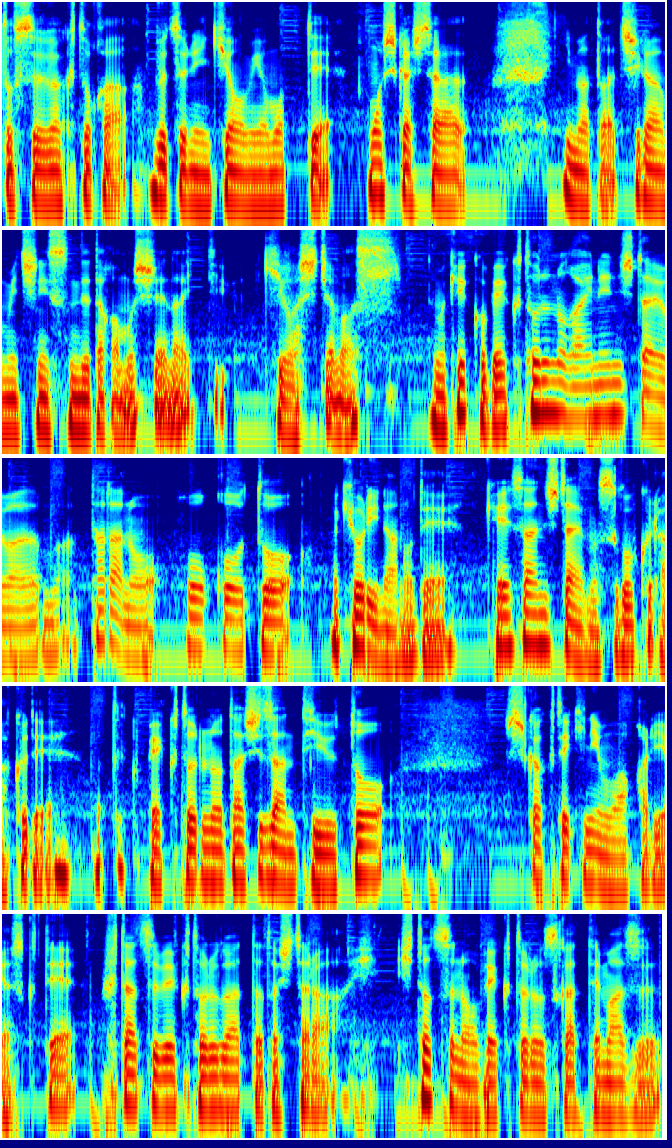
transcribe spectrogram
と数学とか物理に興味を持ってもしかしたら今とは違う道に進んでたかもしれないっていう気はしてます。でも結構ベクトルの概念自体は、まあ、ただの方向と距離なので計算自体もすごく楽でベクトルの足し算っていうと視覚的にも分かりやすくて2つベクトルがあったとしたら1つのベクトルを使ってまず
